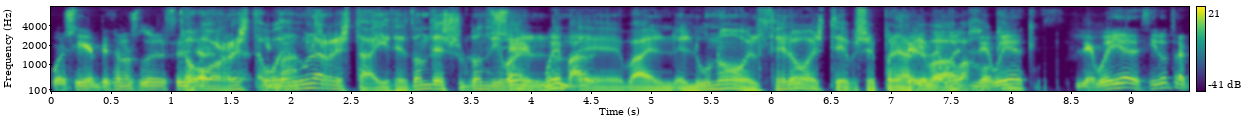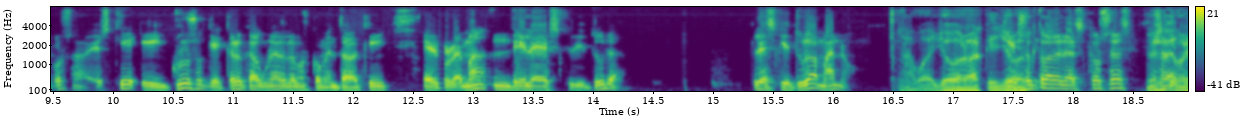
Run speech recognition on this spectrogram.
Pues sí, empiezan los sudores O, fríos. o resta, o una resta y dices, ¿dónde, es- dónde Sí, va, el, dónde va el, el 1 o el 0? Este se pone Pero arriba o abajo. le voy a, ¿quién- le voy a decir otra cosa. Es que incluso que creo que alguna vez lo hemos comentado aquí, el problema de la escritura. La escritura a mano. Ah, bueno, yo, yo- que es otra de las cosas. no sabemos que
